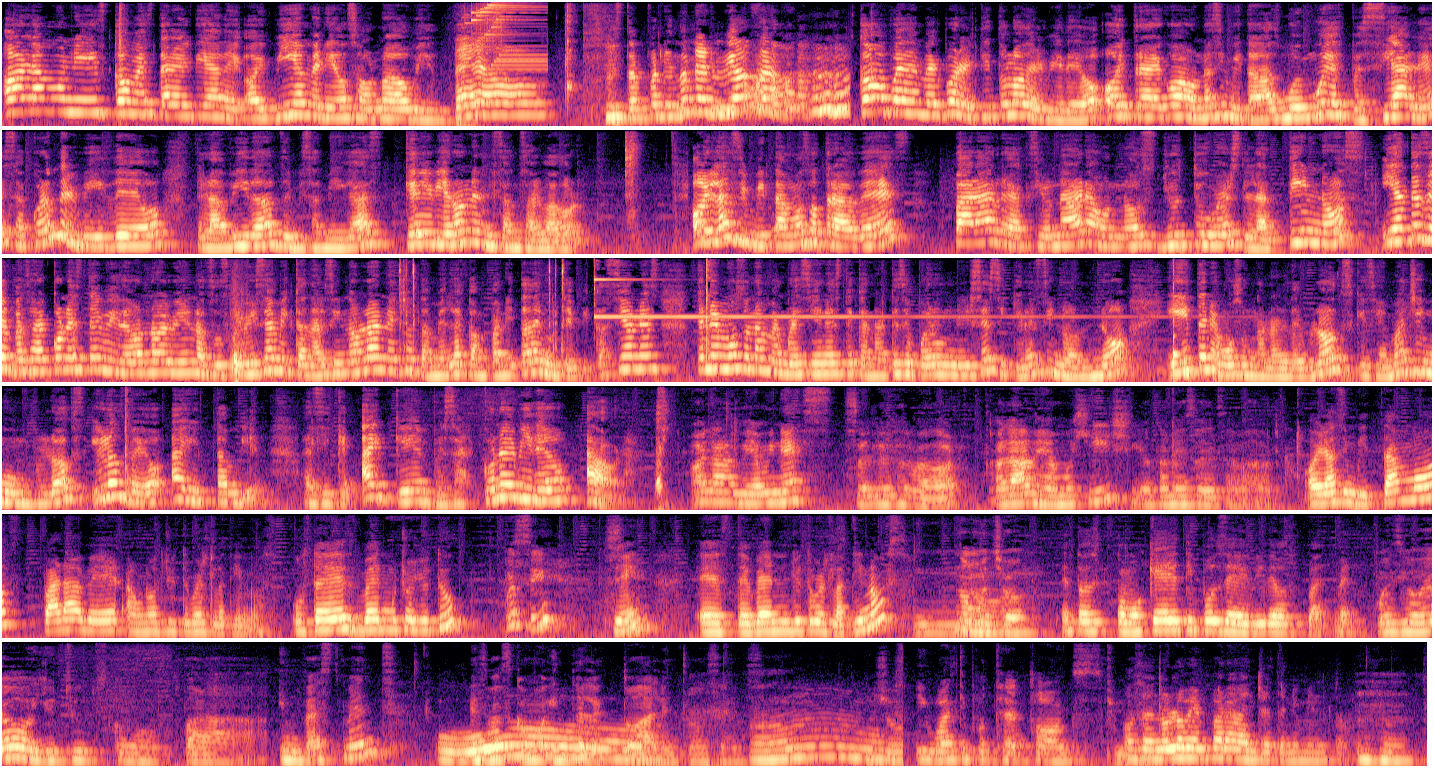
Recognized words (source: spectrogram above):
Hola Munis, ¿cómo están el día de hoy? Bienvenidos a un nuevo video. Me está poniendo nerviosa. Como pueden ver por el título del video, hoy traigo a unas invitadas muy muy especiales. ¿Se acuerdan del video de la vida de mis amigas que vivieron en San Salvador? Hoy las invitamos otra vez para reaccionar a unos youtubers latinos. Y antes de empezar con este video, no olviden a suscribirse a mi canal si no lo han hecho, también la campanita de notificaciones. Tenemos una membresía en este canal que se pueden unirse si quieren, si no, no. Y tenemos un canal de vlogs que se llama Jimoon Vlogs y los veo ahí también. Así que hay que empezar con el video ahora. Hola, me llamo Inés. Soy de El Salvador. Hola, me llamo Hish y yo también soy de Salvador. Hoy las invitamos para ver a unos youtubers latinos. ¿Ustedes ven mucho YouTube? Pues sí. ¿Sí? Este, ¿Ven youtubers latinos? No, mucho. Entonces, ¿como qué tipos de videos ven? Pues yo veo YouTube como para investment. Oh. Es más como intelectual, entonces. Ah. Yo, igual tipo TED Talks. O sea, no lo ven para entretenimiento.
